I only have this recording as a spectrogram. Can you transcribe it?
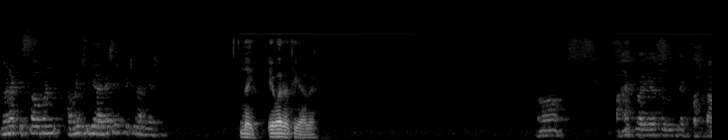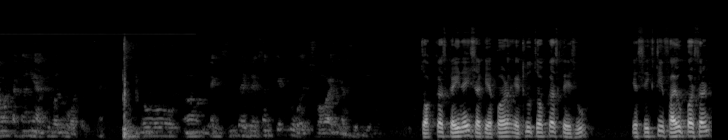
ઘણા કિસ્સાઓ પણ આપણી સુધી આવ્યા છે કેટલા આવ્યા છે? નહીં એવા નથી આવ્યા. અ, પાંચ વાગ્યા સુધી છે સત્તાવન ટકાની આજુબાજુ વોટિંગ છે. તો એક્સિપેક્ટેશન કેટલું હોય છ વાગ્યા સુધી? ચોક્કસ કહી નહીં શકે પણ એટલું ચોક્કસ કહીશું કે સિક્સટી ફાઇવ પર્સન્ટ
